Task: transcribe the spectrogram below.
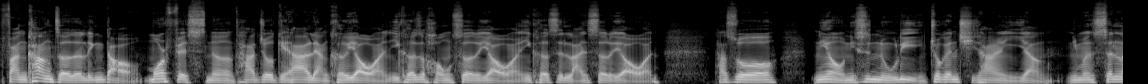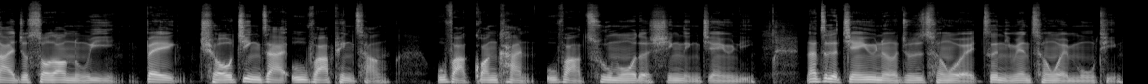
反抗者的领导 Morpheus 呢，他就给他两颗药丸，一颗是红色的药丸，一颗是蓝色的药丸。他说：“你有，你是奴隶，就跟其他人一样，你们生来就受到奴役，被囚禁在无法品尝、无法观看、无法触摸的心灵监狱里。那这个监狱呢，就是称为这里面称为母体。”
